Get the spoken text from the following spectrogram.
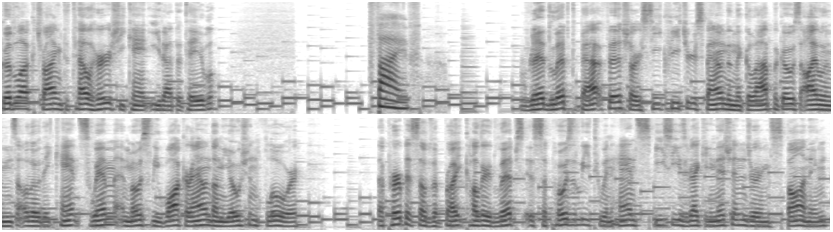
Good luck trying to tell her she can't eat at the table. 5. Red-lipped batfish are sea creatures found in the Galapagos Islands, although they can't swim and mostly walk around on the ocean floor. The purpose of the bright-colored lips is supposedly to enhance species recognition during spawning.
